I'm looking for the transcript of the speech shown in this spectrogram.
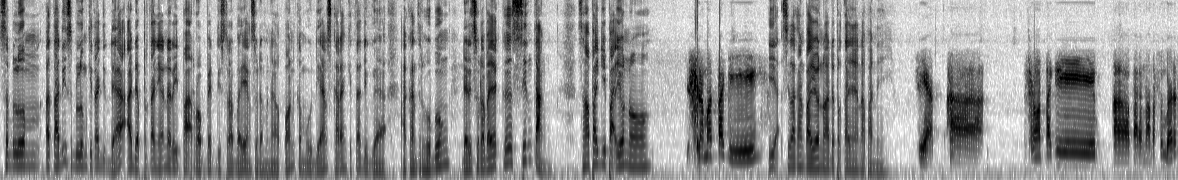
sebelum eh, tadi sebelum kita jeda ada pertanyaan dari Pak Robert di Surabaya yang sudah menelpon. Kemudian sekarang kita juga akan terhubung dari Surabaya ke Sintang. Selamat pagi Pak Yono. Selamat pagi. Iya, silakan Pak Yono ada pertanyaan apa nih? Siap. Uh, selamat pagi uh, para narasumber.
